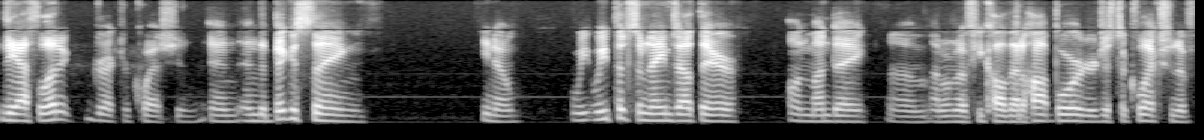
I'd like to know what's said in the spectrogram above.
the athletic director question. And and the biggest thing, you know, we, we put some names out there on Monday. Um, I don't know if you call that a hot board or just a collection of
